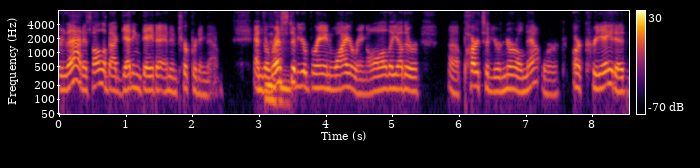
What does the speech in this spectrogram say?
that, it's all about getting data and interpreting them and the mm-hmm. rest of your brain wiring all the other uh, parts of your neural network are created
